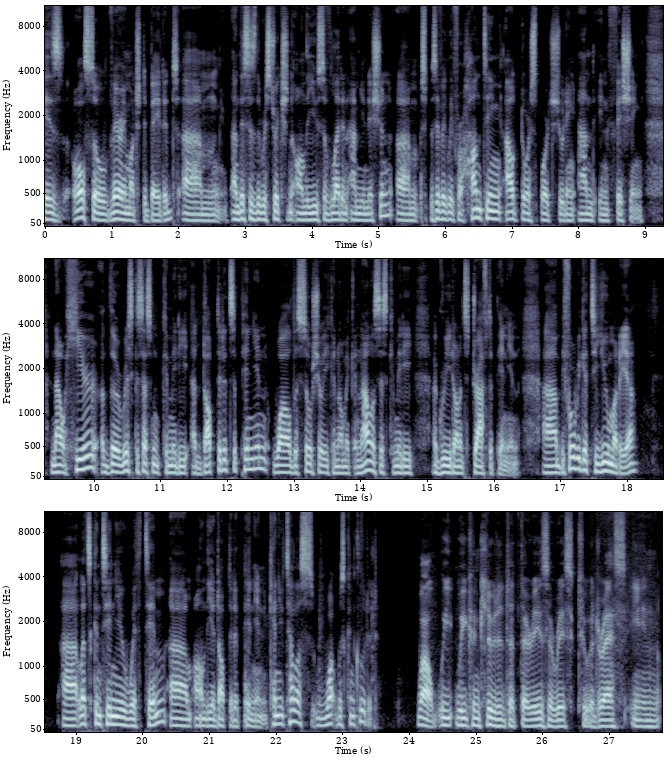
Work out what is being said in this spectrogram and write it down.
is also very much debated, um, and this is the restriction on the use of lead in ammunition, um, specifically for hunting, outdoor sports shooting, and in fishing. Now, here the Risk Assessment Committee adopted its opinion, while the socio-economic Economic Analysis Committee agreed on its draft opinion. Um, before we get to you, Maria, uh, let's continue with Tim um, on the adopted opinion. Can you tell us what was concluded? Well, we, we concluded that there is a risk to address in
